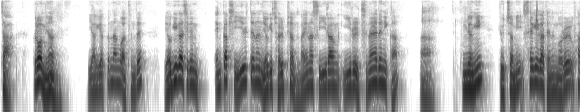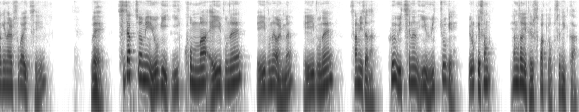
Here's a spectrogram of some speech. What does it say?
자, 그러면 이야기가 끝난 것 같은데 여기가 지금 n값이 2일 때는 여기 절편 마이너스 2랑 2를 지나야 되니까 아, 분명히 교점이 3개가 되는 것을 확인할 수가 있지. 왜? 시작점이 여기 2, a분의 a분의 얼마? a분의 3이잖아. 그 위치는 이 위쪽에 이렇게 성, 형성이 될 수밖에 없으니까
